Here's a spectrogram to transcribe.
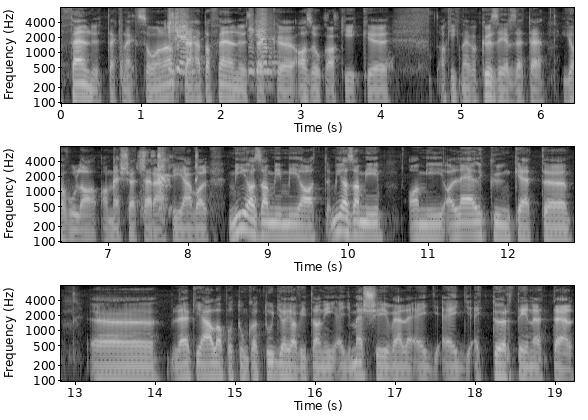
felnőtteknek szólnak, Igen. tehát a felnőttek Igen. azok, akik akiknek a közérzete javul a, a meseterápiával. Mi az, ami miatt, mi az, ami, ami a lelkünket lelki állapotunkat tudja javítani egy mesével, egy, egy, egy történettel.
